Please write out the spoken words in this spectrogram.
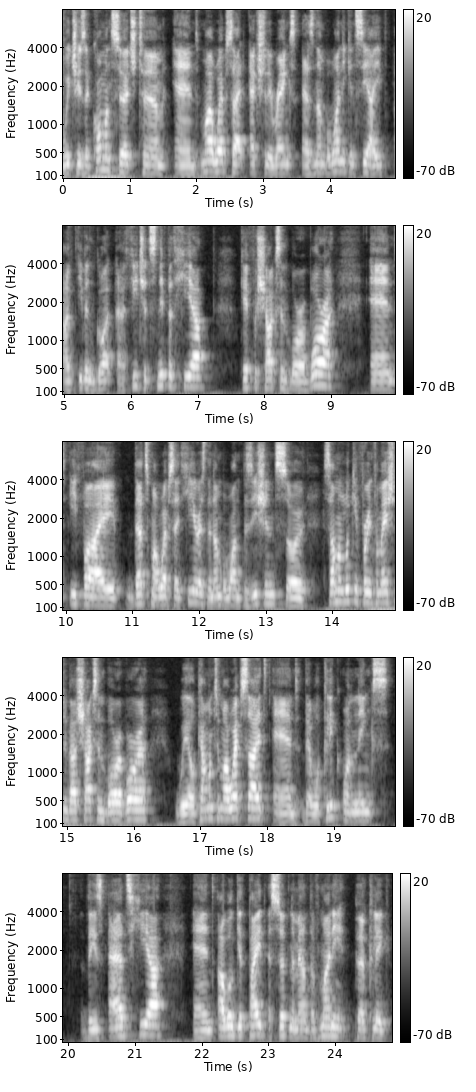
which is a common search term. And my website actually ranks as number one. You can see I, I've even got a featured snippet here, okay, for sharks in Bora Bora. And if I, that's my website here as the number one position. So someone looking for information about sharks and Bora Bora will come onto my website and they will click on links, these ads here, and I will get paid a certain amount of money per click.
